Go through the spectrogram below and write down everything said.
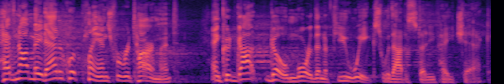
have not made adequate plans for retirement, and could not go more than a few weeks without a steady paycheck.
